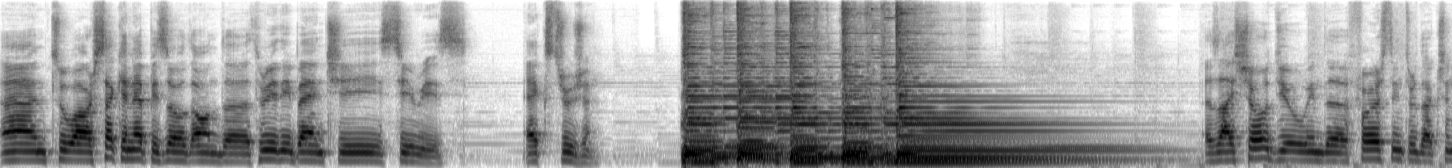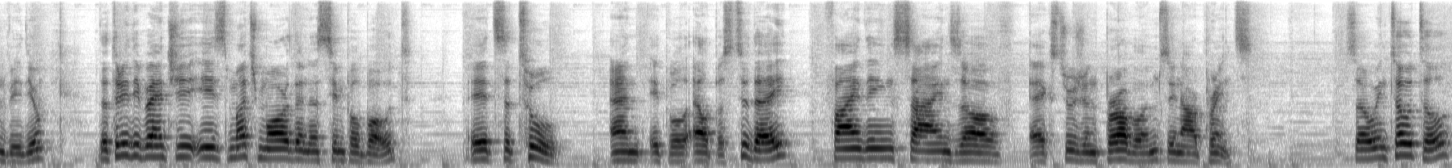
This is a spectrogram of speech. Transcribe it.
and to our second episode on the 3D Benchy series, Extrusion. As I showed you in the first introduction video, the 3D Benchy is much more than a simple boat. It's a tool and it will help us today finding signs of extrusion problems in our prints. So in total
